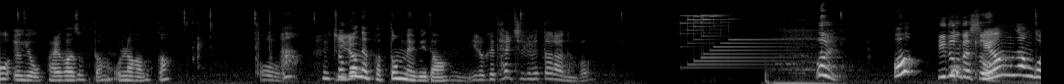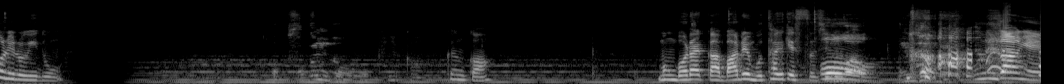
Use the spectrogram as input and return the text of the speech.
어 여기 옷 밝아졌다. 올라가 볼까? 오 저번에 봤던 맵이다. 음, 이렇게 탈출을 했다라는 거. 어이. 어? 이동됐어. 계양장거리로 이동. 어, 부금도. 그니까. 그러니까 뭔 뭐랄까 말을 못 하겠어 지금. 어. 웅장해. 웅장해.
